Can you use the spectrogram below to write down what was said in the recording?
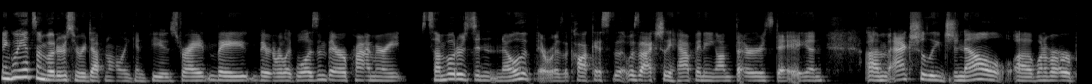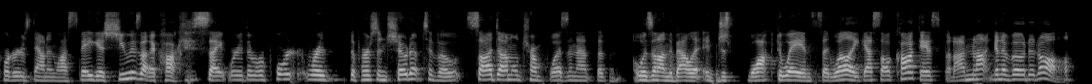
I think we had some voters who were definitely confused, right? They they were like, "Well, isn't there a primary?" Some voters didn't know that there was a caucus that was actually happening on Thursday. And um, actually, Janelle, uh, one of our reporters down in Las Vegas, she was at a caucus site where the report where the person showed up to vote, saw Donald Trump wasn't at the wasn't on the ballot, and just walked away and said, "Well, I guess I'll caucus, but I'm not going to vote at all."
